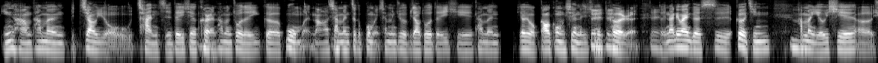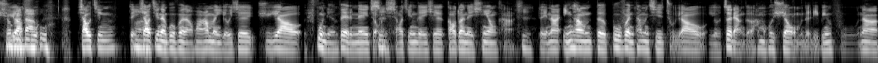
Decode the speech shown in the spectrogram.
银行他们比较有产值的一些客人，他们做的一个部门，然后下面这个部门下面就有比较多的一些他们。比较有高贡献的一些客人，对，那另外一个是各金，他们有一些呃需要付 销金，对，销金的部分的话，他们有一些需要付年费的那一种销金的一些高端的信用卡，是对。那银行的部分，他们其实主要有这两个，他们会需要我们的礼宾服务。那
